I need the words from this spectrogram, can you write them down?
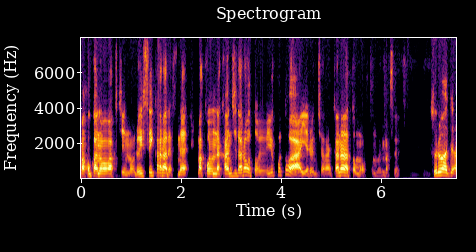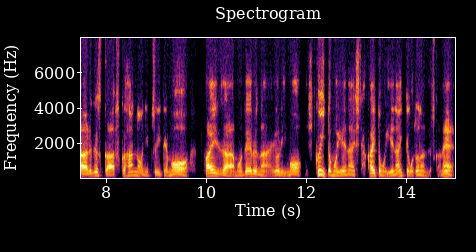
まあ、他のワクチンの類推からですね、まあ、こんな感じだろうということは言えるんじゃないかなとも思います。それはあれですか、副反応についても、ファイザー、モデルナよりも低いとも言えないし、高いとも言えないってことなんですかね？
